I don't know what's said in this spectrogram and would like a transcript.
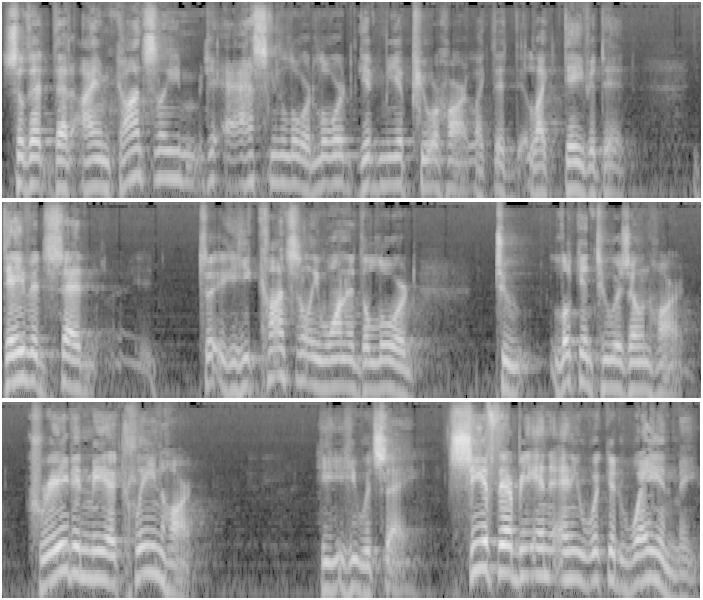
so that, that I am constantly asking the Lord, Lord, give me a pure heart, like, the, like David did. David said, to, he constantly wanted the Lord to look into his own heart. Create in me a clean heart, he, he would say. See if there be in any wicked way in me.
